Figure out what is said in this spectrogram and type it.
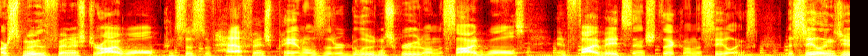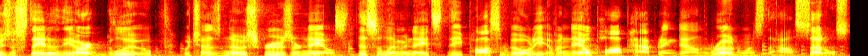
Our smooth finish drywall consists of half inch panels that are glued and screwed on the side walls and 5 8 inch thick on the ceilings. The ceilings use a state-of-the-art glue which has no screws or nails. This eliminates the possibility of a nail pop happening down the road once the house settles.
